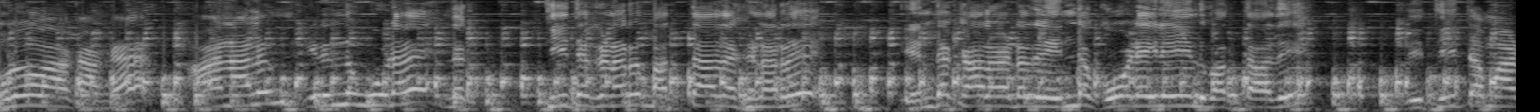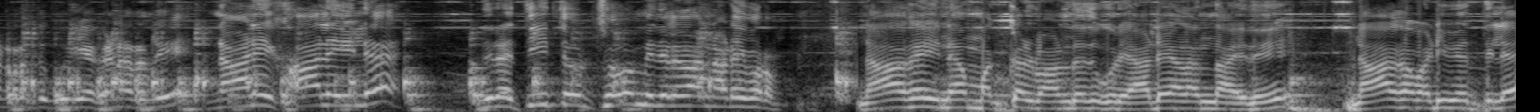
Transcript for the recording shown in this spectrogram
முழுவாக்காங்க ஆனாலும் இருந்தும் கூட இந்த தீர்த்த கிணறு பத்தாத கிணறு. எந்த காலகட்டத்தில் எந்த கோடையிலையும் இது பத்தாது. இது தீர்த்தம் ஆடுறதுக்குரிய கிணறு நாளை காலையில் இதில் தீர்த்த உற்சவம் இதில் தான் நடைபெறும். நாகை இன மக்கள் வாழ்ந்ததுக்குரிய அடையாளம் தான் இது. நாக வடிவத்தில்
